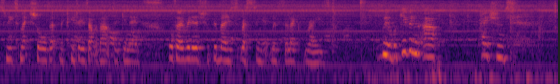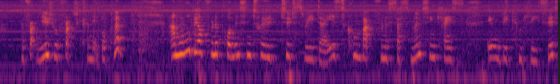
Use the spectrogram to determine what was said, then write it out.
So we need to make sure that we can do that without digging in although really they should be resting it with the leg raised. We were giving our patients the usual fracture clinic booklet and we will be offering appointments in two, two to three days to come back for an assessment in case it will be completed.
